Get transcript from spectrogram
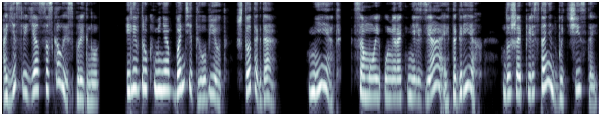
А если я со скалы спрыгну? Или вдруг меня бандиты убьют? Что тогда? Нет, самой умирать нельзя, это грех. Душа перестанет быть чистой.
